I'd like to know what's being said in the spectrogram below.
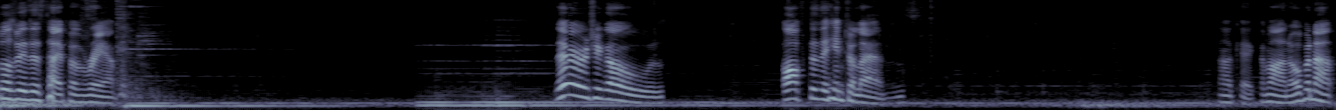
Supposed to be this type of ramp. There she goes. Off to the hinterlands. Okay, come on, open up.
